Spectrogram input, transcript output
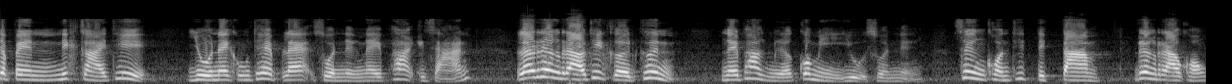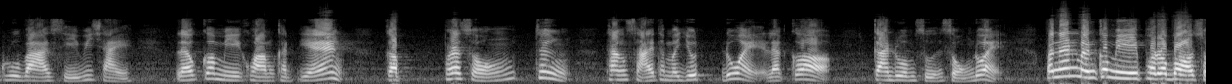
จะเป็นนิกายที่อยู่ในกรุงเทพและส่วนหนึ่งในภาคอีสาน และเรื่องราวที่เกิดขึ้นในภาคเหนือก็มีอยู่ส่วนหนึ่ง ซึ่งคนที่ติดตามเรื่องราวของครูบาศรีวิชัย แล้วก็มีความขัดแย้งกับพระสงฆ์ซึ่งทางสายธรรมยุทธ์ด้วย แล้วก็การรวมศูนย์สงฆ์ด้วย เพราะนั้นมันก็มีพรบส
